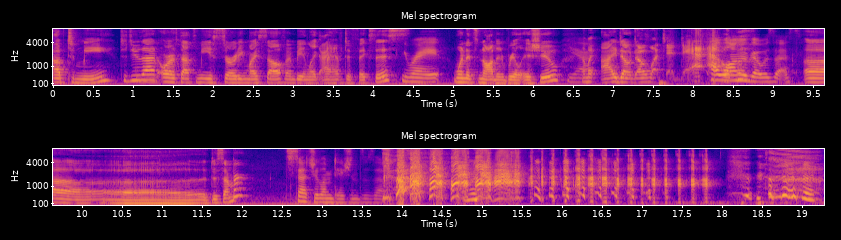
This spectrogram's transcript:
up to me to do that or if that's me asserting myself and being like, I have to fix this right. when it's not a real issue. Yeah. I'm like, I don't know what to do. How long ago was this? Uh, December. Statue of limitations is up.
